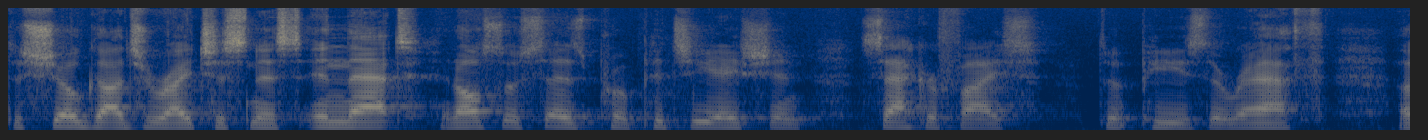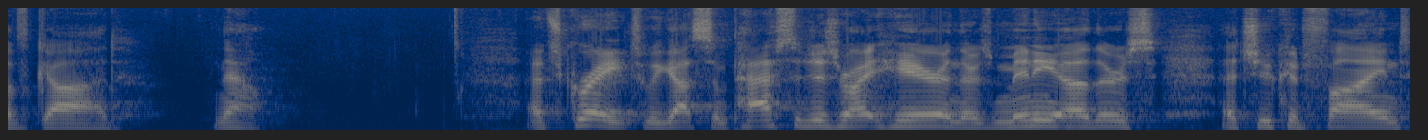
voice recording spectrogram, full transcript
to show God's righteousness. In that, it also says propitiation, sacrifice to appease the wrath of God. Now, that's great. We got some passages right here, and there's many others that you could find.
